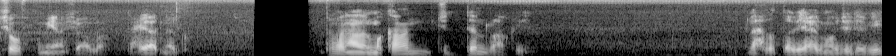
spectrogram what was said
شوفكم إياه إن شاء الله. تحياتنا لكم. طبعا هذا المكان جدا راقي. لاحظوا الطبيعة الموجودة فيه.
